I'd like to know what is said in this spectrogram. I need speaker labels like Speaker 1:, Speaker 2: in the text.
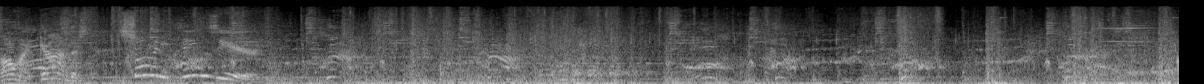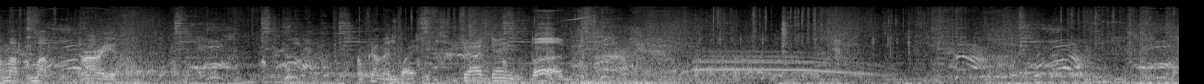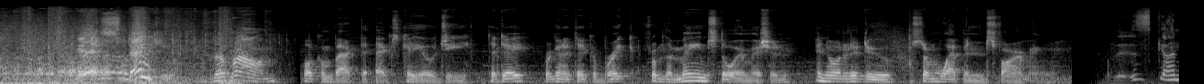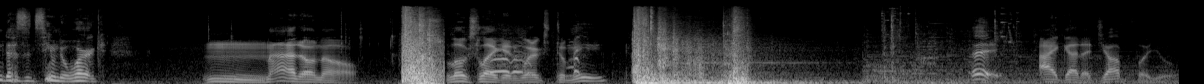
Speaker 1: Oh my god, there's so many things here! I'm up, I'm up. Where are you? I'm coming.
Speaker 2: Like a goddamn bug. Yes, thank you.
Speaker 1: No problem.
Speaker 2: Welcome back to XKOG. Today, we're gonna take a break from the main story mission in order to do some weapons farming.
Speaker 3: This gun doesn't seem to work.
Speaker 4: Hmm, I don't know. Looks like it works to me. Hey, I got a job for you.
